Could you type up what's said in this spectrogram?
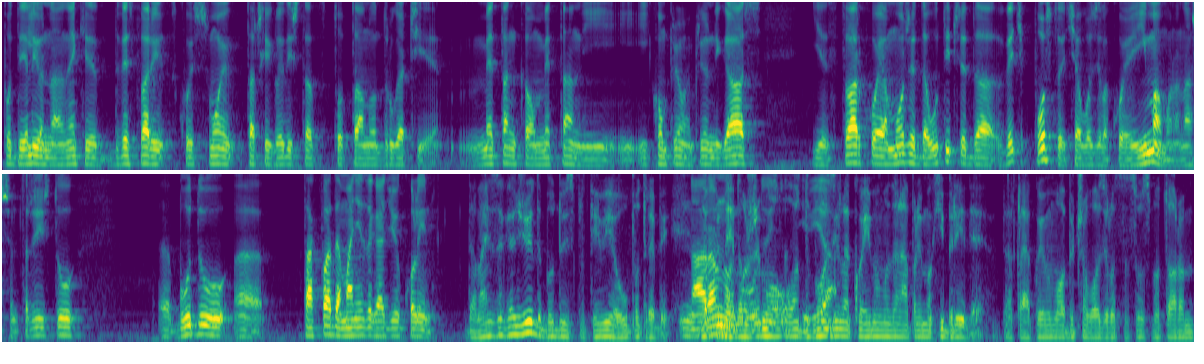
podelio na neke dve stvari koje su s moje tačke gledišta totalno drugačije. Metan kao metan i, i, i komprimovan prirodni gas je stvar koja može da utiče da već postojeća vozila koje imamo na našem tržištu e, budu e, takva da manje zagađuju okolinu. da manje zagađuju, da budu isplativije u upotrebi. Naravno, dakle, ne da možemo od isplativija. vozila koje imamo da napravimo hibride. Dakle, ako imamo obično vozilo sa sus motorom,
